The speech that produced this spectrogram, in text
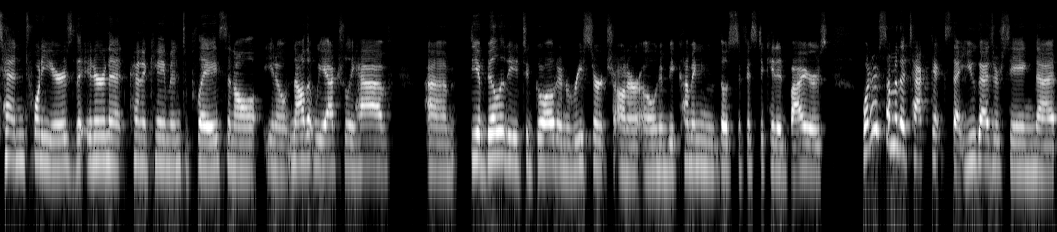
10 20 years the internet kind of came into place and all you know now that we actually have um, the ability to go out and research on our own and becoming those sophisticated buyers what are some of the tactics that you guys are seeing that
